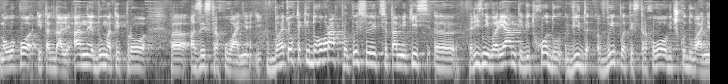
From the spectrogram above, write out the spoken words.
молоко і так далі, а не думати про е, ази страхування. І в багатьох таких договорах прописуються там якісь різні варіанти відходу від виплати страхового відшкодування.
